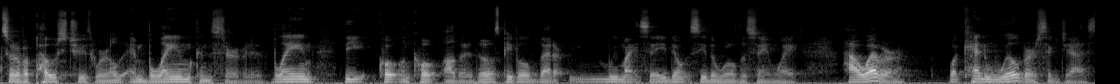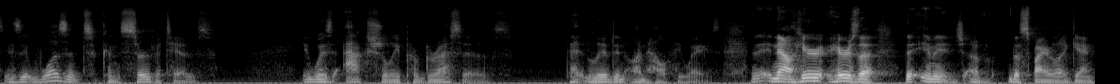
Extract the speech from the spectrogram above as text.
sort of a post truth world and blame conservatives, blame the quote unquote other, those people that are, we might say don't see the world the same way. However, what Ken Wilber suggests is it wasn't conservatives, it was actually progressives that lived in unhealthy ways. Now, here, here's the, the image of the spiral again.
